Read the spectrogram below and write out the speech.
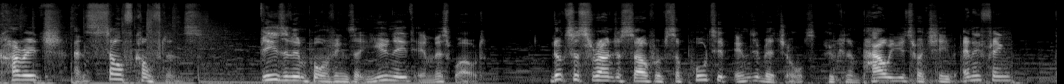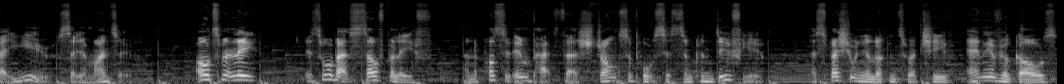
courage, and self confidence. These are the important things that you need in this world. Look to surround yourself with supportive individuals who can empower you to achieve anything that you set your mind to. Ultimately, it's all about self belief and the positive impact that a strong support system can do for you, especially when you're looking to achieve any of your goals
